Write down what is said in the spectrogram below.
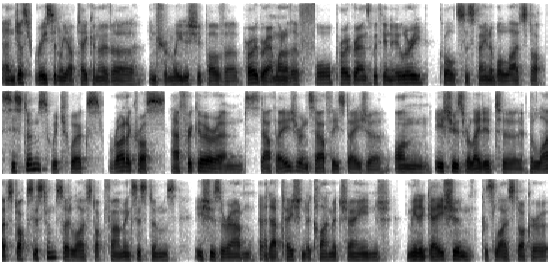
And just recently, I've taken over interim leadership of a program, one of the four programs within ILRI called Sustainable Livestock Systems, which works right across Africa and South Asia and Southeast Asia on issues related to the livestock systems, so livestock farming systems, issues around adaptation to climate change, mitigation, because livestock are,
